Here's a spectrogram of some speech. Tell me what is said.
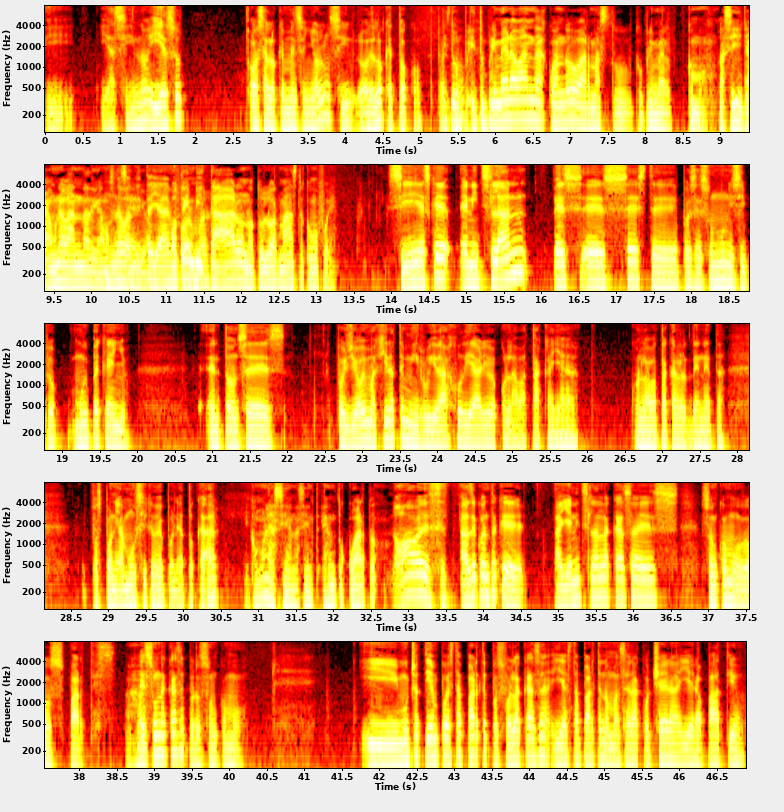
Y, y así, ¿no? Y eso, o sea, lo que me enseñó, lo sí, es lo que toco. Pues, ¿Y, tu, ¿no? y tu primera banda, cuándo armas tu, tu primer, como, así, ya una banda, digamos, Una en serio? bandita ya en ¿O te invitaron, o tú lo armaste, cómo fue? Sí, es que en Itzlán es, es, este, pues es un municipio muy pequeño. Entonces, pues yo imagínate mi ruidajo diario con la bataca ya, con la bataca de neta. Pues ponía música y me ponía a tocar. ¿Y cómo le hacían? ¿Así en, en tu cuarto? No, es, haz de cuenta que allá en Itzlán la casa es, son como dos partes. Ajá. Es una casa, pero son como... Y mucho tiempo esta parte pues fue la casa y esta parte nomás era cochera y era patio.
